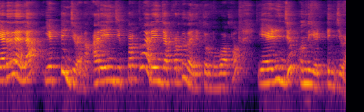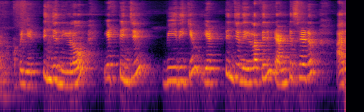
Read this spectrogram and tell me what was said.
ഏഴരയല്ല എട്ട് ഇഞ്ച് വേണം. അര ഇഞ്ച് ഇപ്പുറത്തും അര ഇഞ്ച് അപ്പുറത്തും തയ്യൽ തുമ്പ് അപ്പോൾ അപ്പം ഏഴിഞ്ചും ഒന്ന് എട്ട് ഇഞ്ച് വേണം. അപ്പോൾ എട്ടിഞ്ച് നീളവും എട്ട് ഇഞ്ച് വീതിക്കും എട്ട് ഇഞ്ച് നീളത്തിനും രണ്ട് സൈഡും അര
